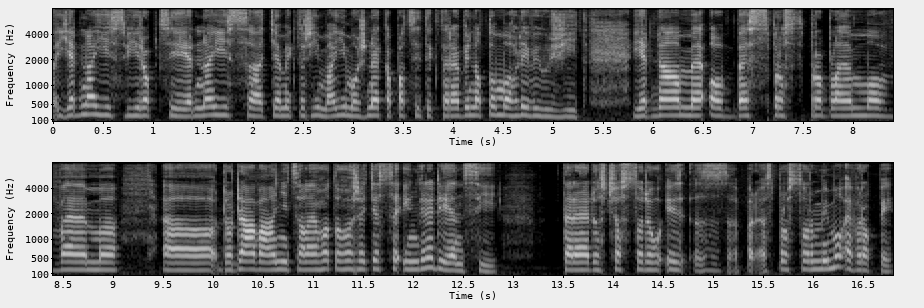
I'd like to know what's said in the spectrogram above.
jednají s výrobci, jednají s těmi, kteří mají možné kapacity, které by na to mohli využít. Jednáme o bezproblémovém dodávání celého toho řetězce ingrediencí které dost často jdou i z, z prostor mimo Evropy.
